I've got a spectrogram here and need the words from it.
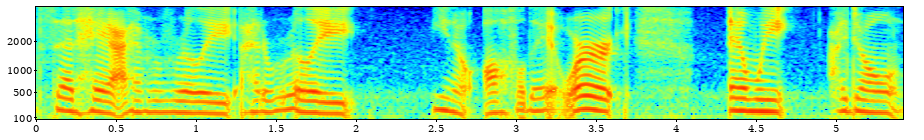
said, hey, I have a really, I had a really, you know, awful day at work and we, I don't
